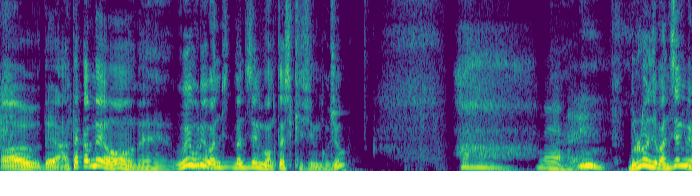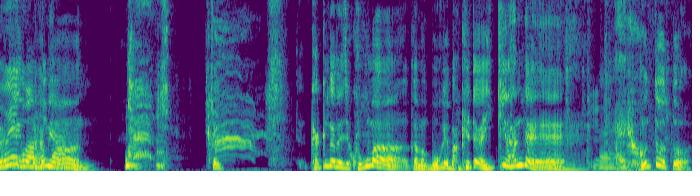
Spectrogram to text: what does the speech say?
아우, 네, 안타깝네요. 네. 왜 우리 만지, 만지장님 왕따 시키시는 거죠? 네. 물론 이제 만지장님이랑 게임을. 하면 좀 가끔가다 이제 고구마가 막 목에 막힐 때가 있긴 한데 네. 아이, 그건 또 또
